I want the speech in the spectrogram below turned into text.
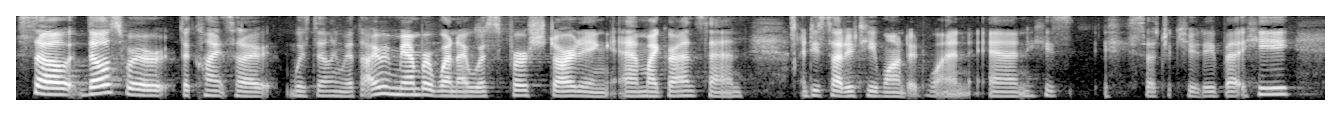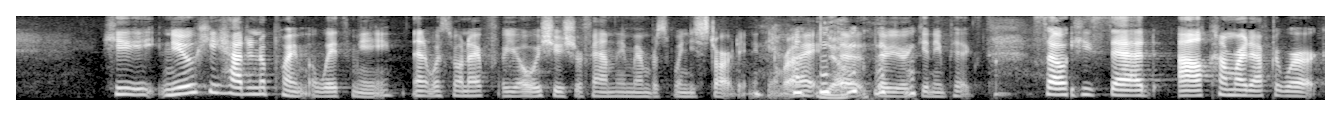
So those were the clients that I was dealing with. I remember when I was first starting, and my grandson decided he wanted one, and he's he's such a cutie. But he he knew he had an appointment with me, and it was when I you always use your family members when you start anything, right? Yeah. they're, they're your guinea pigs. So he said, "I'll come right after work,"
